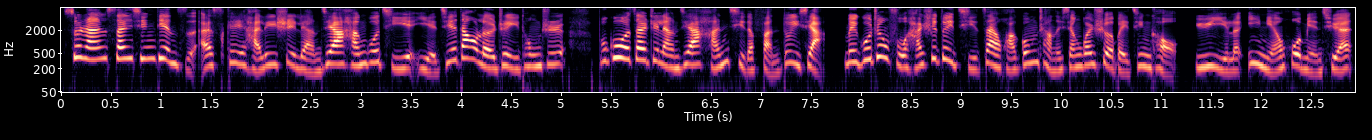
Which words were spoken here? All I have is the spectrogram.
虽然三星电子、SK 海力士两家韩国企业也接到了这一通知，不过在这两家韩企的反对下，美国政府还是对其在华工厂的相关设备进口予以了一年豁免权，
